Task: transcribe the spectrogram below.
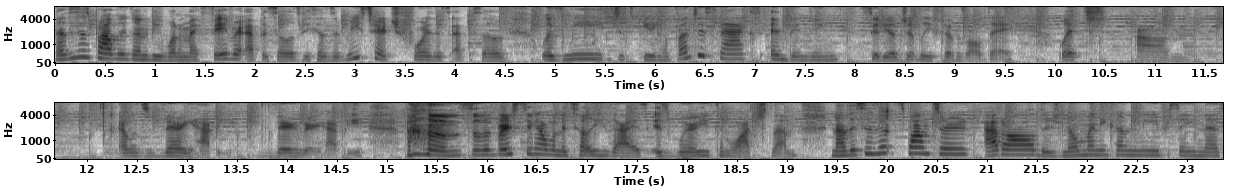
Now, this is probably going to be one of my favorite episodes because the research for this episode was me just eating a bunch of snacks and binging Studio Ghibli films all day, which um, I was very happy, very, very happy. Um, so, the first thing I want to tell you guys is where you can watch them. Now, this isn't sponsored at all, there's no money coming to me for saying this.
